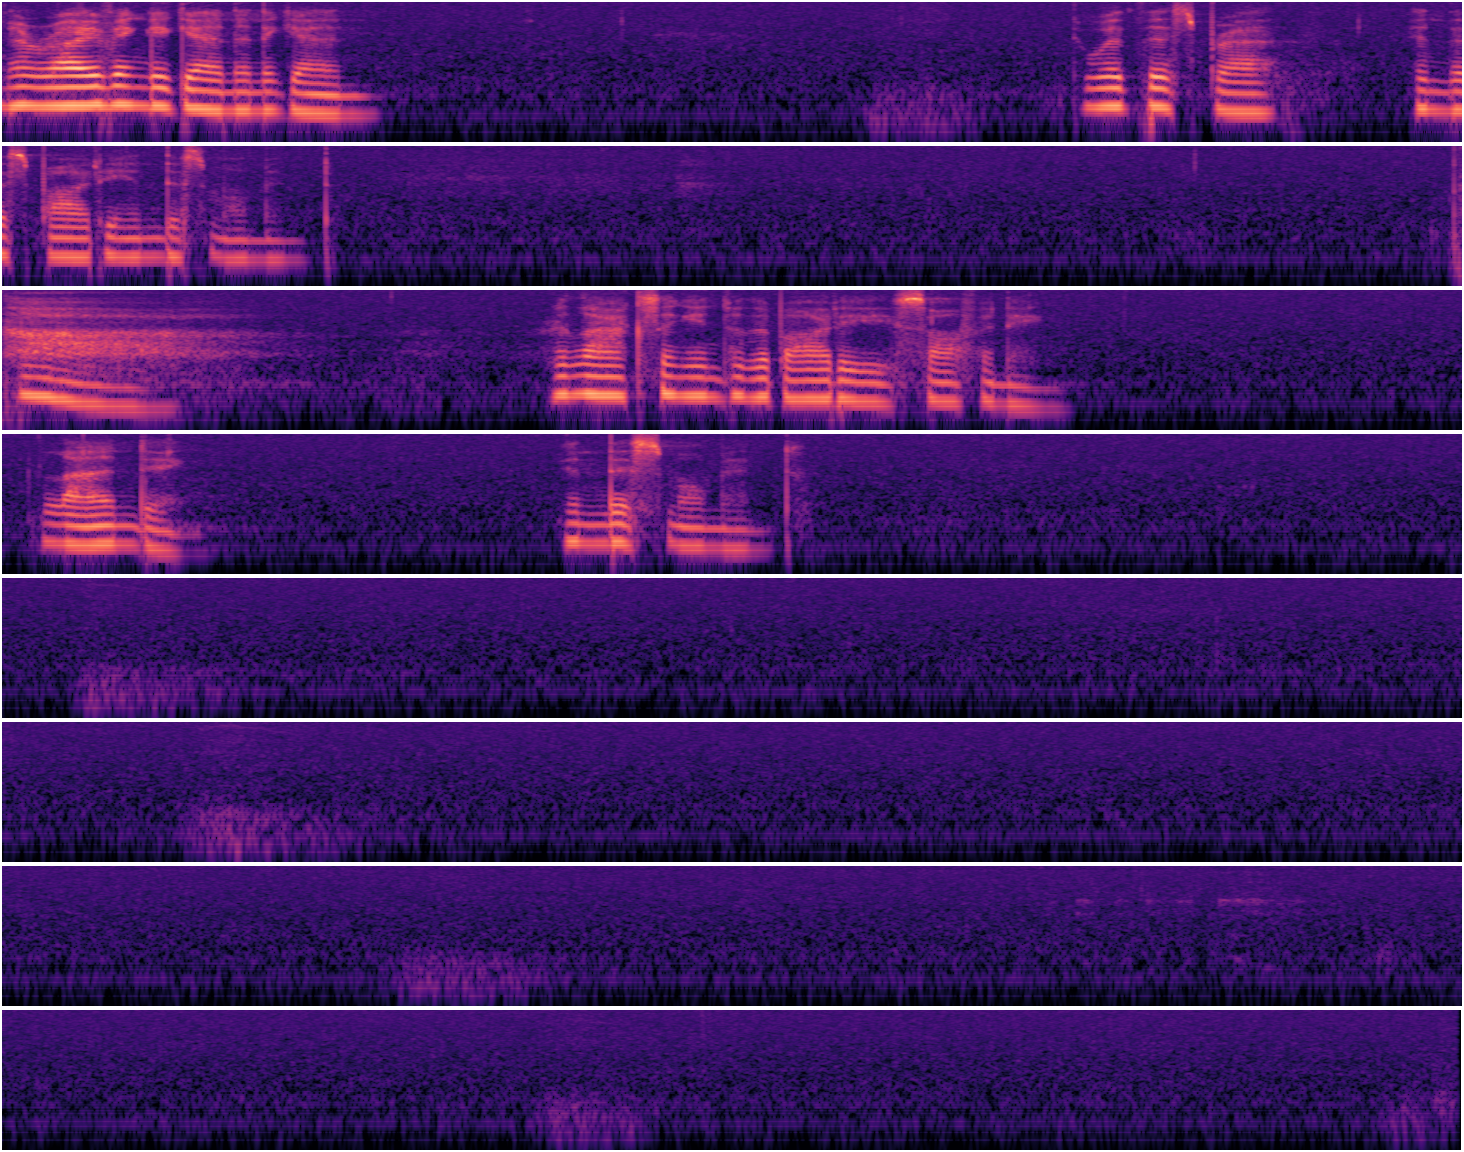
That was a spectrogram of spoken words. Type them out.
arriving again and again with this breath in this body in this moment. Ah, relaxing into the body, softening, landing in this moment.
